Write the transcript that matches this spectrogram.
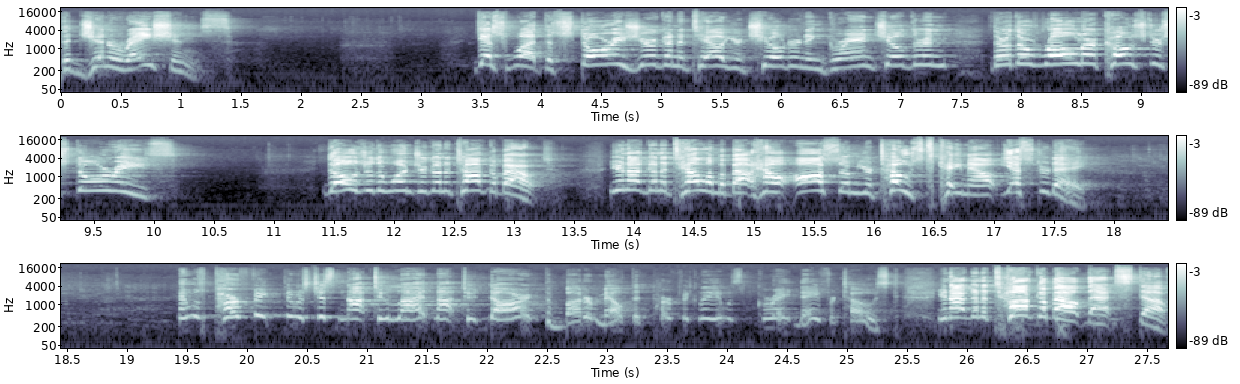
the generations. Guess what? The stories you're going to tell your children and grandchildren, they're the roller coaster stories. Those are the ones you're going to talk about. You're not going to tell them about how awesome your toast came out yesterday. It was perfect. It was just not too light, not too dark. The butter melted perfectly. It was a great day for toast. You're not going to talk about that stuff.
